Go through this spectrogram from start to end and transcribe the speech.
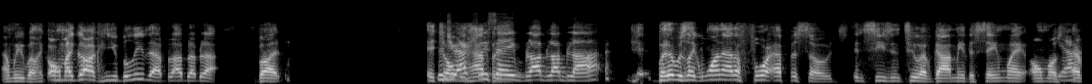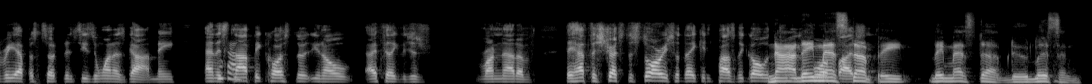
and we were like, oh my god, can you believe that? Blah blah blah. But it's did you actually happened. say blah blah blah? But it was like one out of four episodes in season two have got me the same way. Almost yeah. every episode in season one has got me, and it's okay. not because the you know I feel like they're just running out of. They have to stretch the story so they can possibly go. Nah, three, they four, messed up, Pete. They messed up, dude. Listen,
